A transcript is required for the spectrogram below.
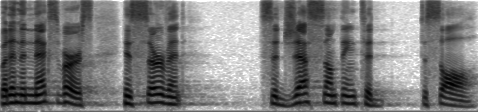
But in the next verse, his servant suggests something to to Saul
